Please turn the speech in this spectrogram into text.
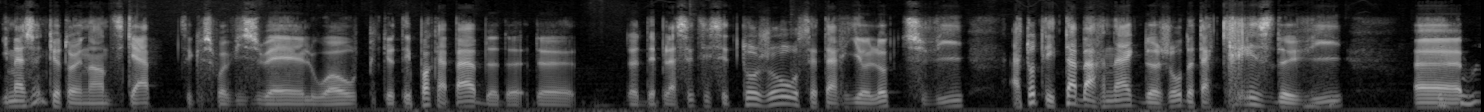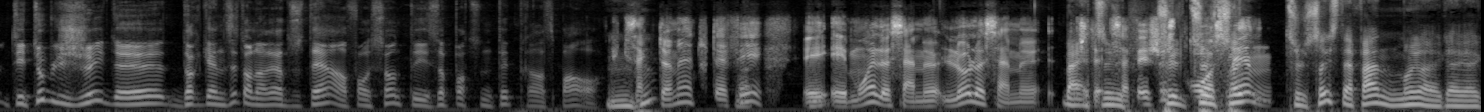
imagine que tu as un handicap, tu sais, que ce soit visuel ou autre, puis que tu n'es pas capable de, de, de, de te déplacer. Tu sais, c'est toujours cet aria-là que tu vis à toutes les tabarnaks de jour de ta crise de vie. Euh, Tu es obligé de- d'organiser ton horaire du temps en fonction de tes opportunités de transport. Mhm. exactement, tout à fait. Et, et moi, là, ça me. Là, là, ça me. Ben, tu, ça fait juste tu trois sais, tu le sais, Stéphane, moi, euh,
